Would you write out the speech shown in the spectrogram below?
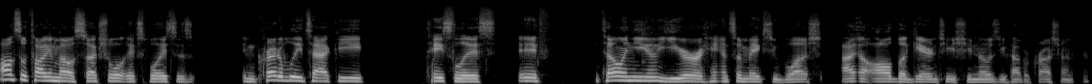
also talking about sexual exploits is incredibly tacky, tasteless. If telling you you're handsome makes you blush, I all but guarantee she knows you have a crush on her.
